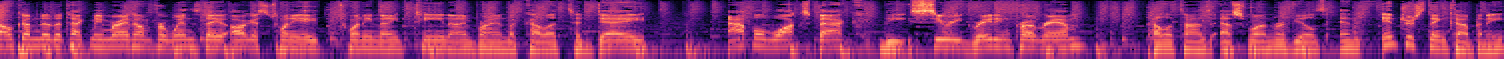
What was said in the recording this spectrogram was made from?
Welcome to the Techmeme Ride Home for Wednesday, August 28th, 2019. I'm Brian McCullough. Today, Apple walks back the Siri grading program. Peloton's S1 reveals an interesting company.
